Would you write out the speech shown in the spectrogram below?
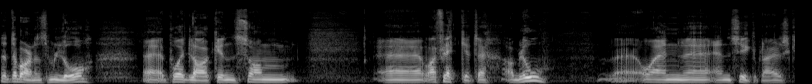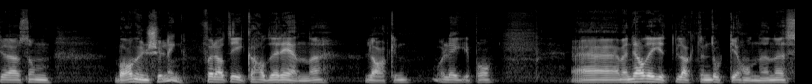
dette barnet som lå eh, på et laken som eh, var flekkete av blod, eh, og en, en sykepleierske der som ba om unnskyldning for at de ikke hadde rene laken å legge på. Eh, men de hadde gitt, lagt en dukke i hånden hennes.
